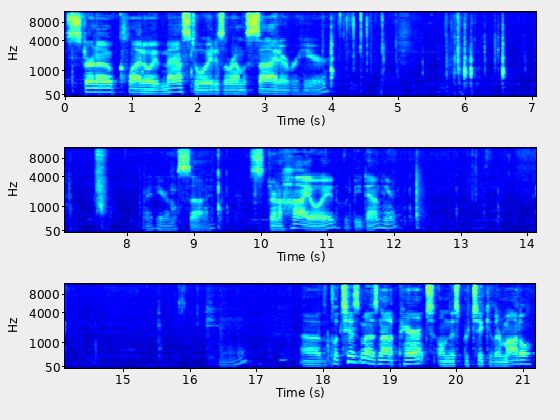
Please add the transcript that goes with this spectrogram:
Sternocleidomastoid is around the side over here. Right here on the side. Sternohyoid would be down here. Uh, the platysma is not apparent on this particular model,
